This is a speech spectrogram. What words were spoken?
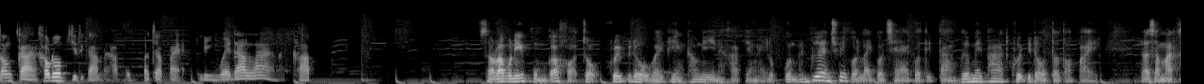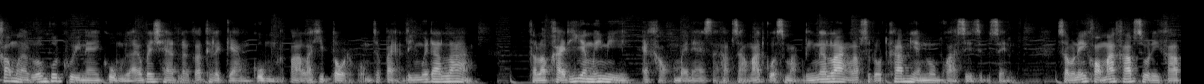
ต้องการเข้าร่วมกิจกรรมนะครับผมก็จะแปะลิงก์ไว้ด้านล่างนะครับ สำหรับวันนี้ผมก็ขอจบคลิปวิดีโอไว้เพียงเท่านี้นะครับ ยังไงรบกวนเพื่อนๆ ช่วยกดไลค์ กดแชร์ กดติดตามเพื่อไม่พลาดคลิปวิดีโอต่อๆไป และสามารถเข้ามาร่วมพูดคุยในกลุ่มแล้วไปแชทแล้วก็เทเลแกรมกลุ่มป่าลาคริปโตผมจะแปะลิงก์ไว้ด้านล่างสำหรับใครที่ยังไม่มีแอคเคาท์ของ Binance นะครับ สามารถกดสมัครลิงก์ด้านล่างรับส่วนลดค่าธรรมเนียมรวมกว่า 40%สำหรับวันนี้ขอบคุณมากครับ สวัสดีครับ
